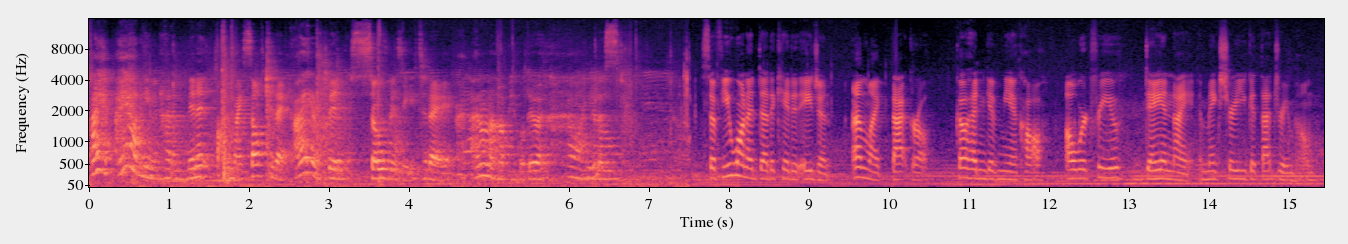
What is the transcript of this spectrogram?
I, I haven't even had a minute to myself today. I have been so busy today. I, I don't know how people do it. Oh, I know. So if you want a dedicated agent, unlike that girl, go ahead and give me a call. I'll work for you day and night and make sure you get that dream home.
